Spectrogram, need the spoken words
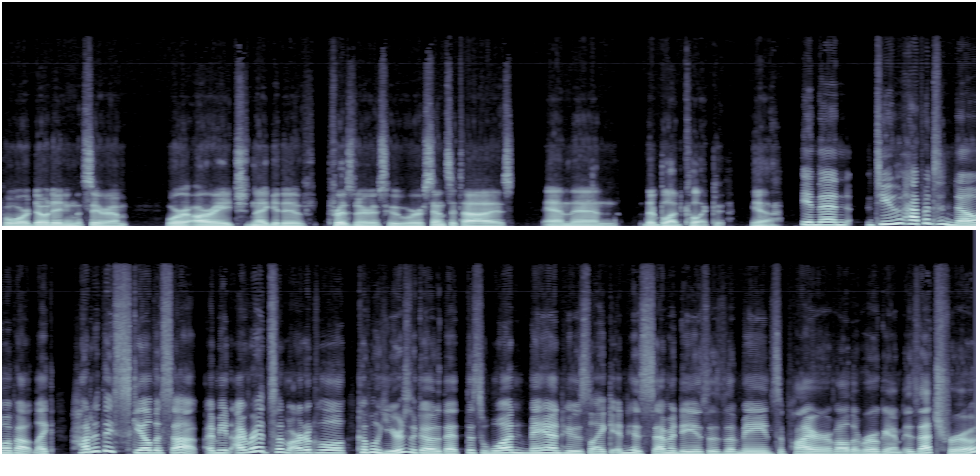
for donating the serum were Rh negative prisoners who were sensitized and then their blood collected. Yeah. And then, do you happen to know about like how did they scale this up? I mean, I read some article a couple years ago that this one man who's like in his 70s is the main supplier of all the RhoGAM. Is that true?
